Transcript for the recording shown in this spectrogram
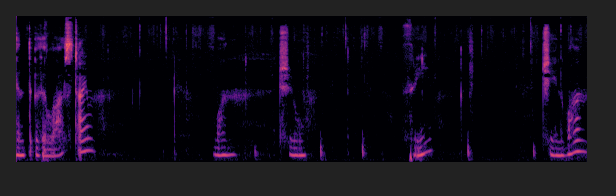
and the last time? One two three. Chain one.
